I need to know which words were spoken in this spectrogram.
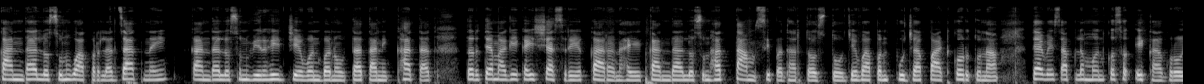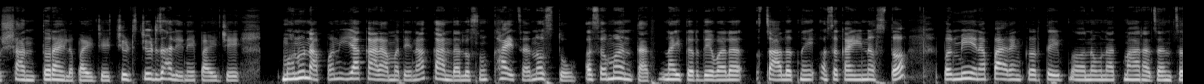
कांदा लसूण वापरला जात नाही. कांदा लसूण विरहित जेवण बनवतात आणि खातात. तर त्यामागे काही शास्त्रीय कारण आहे. कांदा लसूण हा तामसी पदार्थ असतो. जेव्हा आपण पूजा पाठ करतो ना त्यावेळेस आपलं मन कसं एकाग्र शांत राहिलं पाहिजे चिडचिड झाली नाही पाहिजे. म्हणून आपण या काळामध्ये ना कांदा लसूण खायचा नसतो असं म्हणतात. नाहीतर देवाला चालत नाही असं काही नसतं. पण मी ना पारायण करते नवनाथ महाराजांचं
